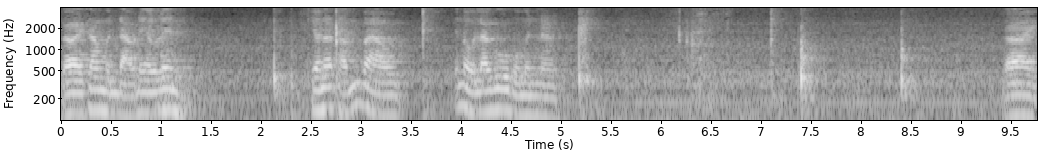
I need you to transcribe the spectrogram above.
Rồi, xong mình đảo đều lên. Cho nó thấm vào cái nồi lagu của mình nè. Rồi.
